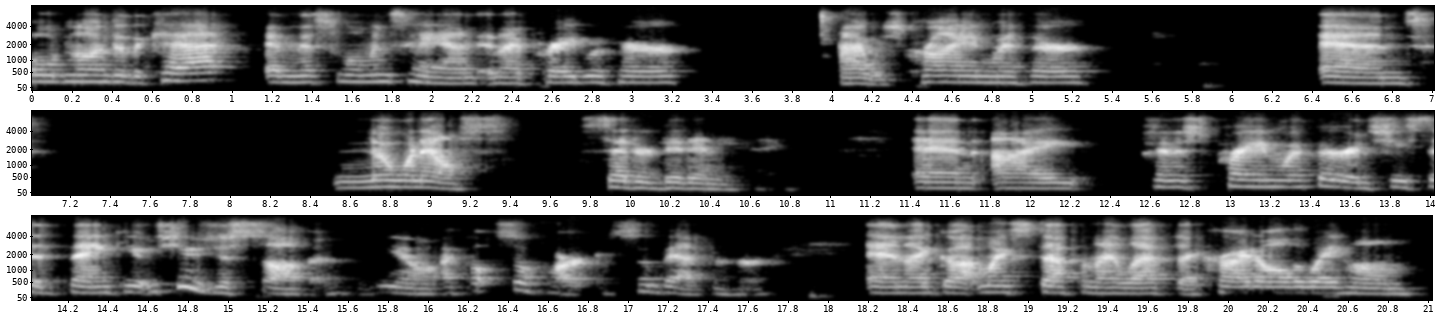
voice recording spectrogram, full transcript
holding on to the cat and this woman's hand, and I prayed with her. I was crying with her. And no one else said or did anything. And I finished praying with her and she said thank you. And she was just sobbing you know i felt so hard so bad for her. And i got my stuff and i left. I cried all the way home.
